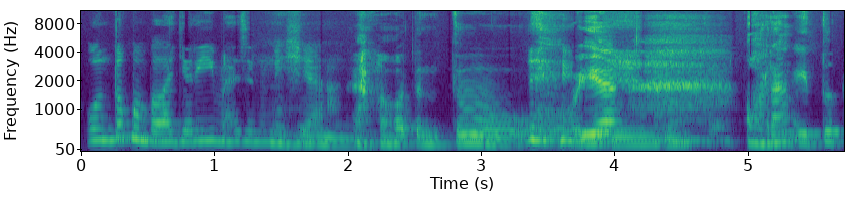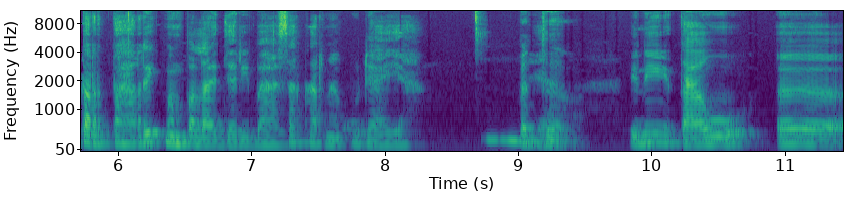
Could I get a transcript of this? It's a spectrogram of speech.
untuk mempelajari bahasa Indonesia? Mhm. Oh tentu, ya orang itu tertarik mempelajari bahasa karena budaya. Hmm, Betul. Ini tahu eh,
